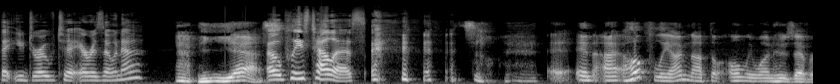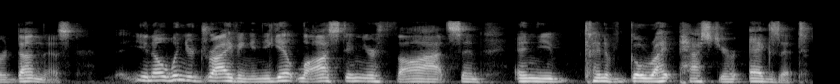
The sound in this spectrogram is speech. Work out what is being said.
that you drove to Arizona. Yes. Oh, please tell us. so, and I, hopefully, I'm not the only one who's ever done this. You know, when you're driving and you get lost in your thoughts and and you kind of go right past your exit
